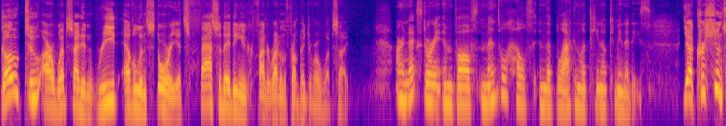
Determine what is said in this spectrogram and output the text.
go to our website and read Evelyn's story. It's fascinating. You can find it right on the front page of our website. Our next story involves mental health in the Black and Latino communities. Yeah, Christians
